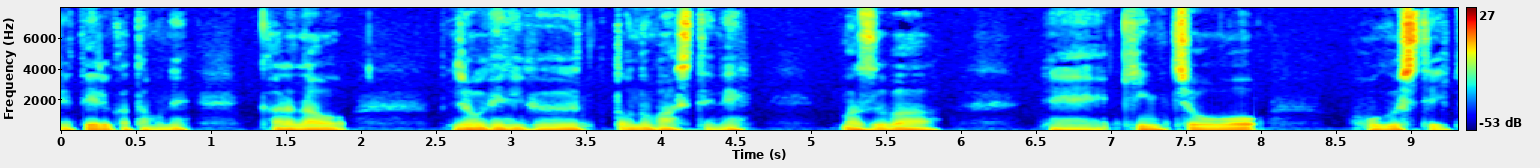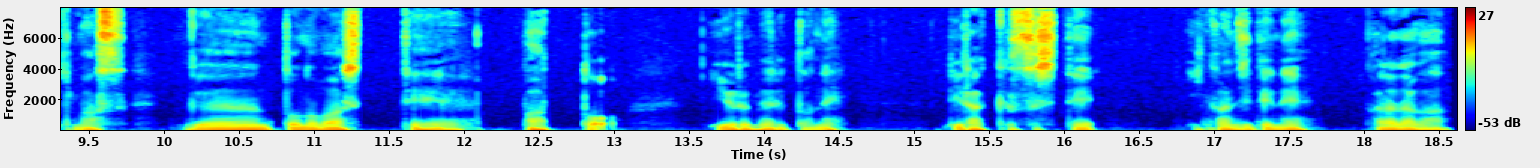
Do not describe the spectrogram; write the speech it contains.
寝ている方もね体を上下にぐーっと伸ばしてねまずは、えー、緊張をほぐしていきます。ぐーんと伸ばしてパッと緩めるとねリラックスしていい感じでね体が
